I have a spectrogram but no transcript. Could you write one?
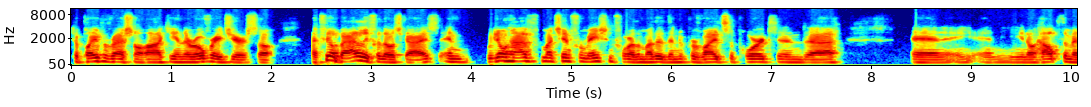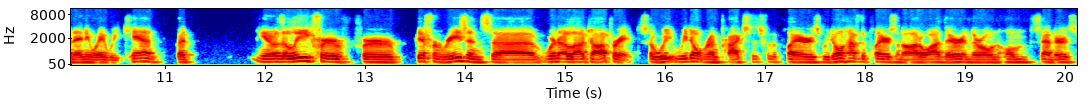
to play professional hockey in their overage years. So I feel badly for those guys, and we don't have much information for them other than to provide support and uh, and and you know help them in any way we can. But you know, the league for for different reasons, uh, we're not allowed to operate. So we we don't run practices for the players. We don't have the players in Ottawa. They're in their own home centers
